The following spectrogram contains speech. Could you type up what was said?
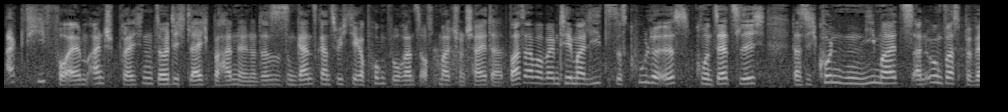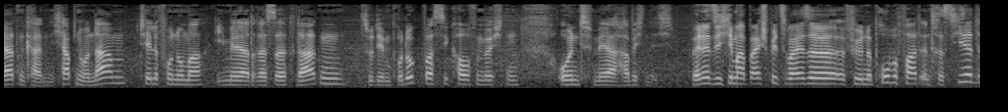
aktiv vor allem ansprechen, sollte ich gleich behandeln und das ist ein ganz, ganz wichtiger Punkt, woran es oftmals schon scheitert. Was aber beim Thema Leads das Coole ist, grundsätzlich, dass ich Kunden niemals an irgendwas bewerten kann. Ich habe nur Namen, Telefonnummer, E-Mail-Adresse, Daten zu dem Produkt, was sie kaufen möchten und mehr habe ich nicht. Wenn sich jemand beispielsweise für eine Probefahrt interessiert,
